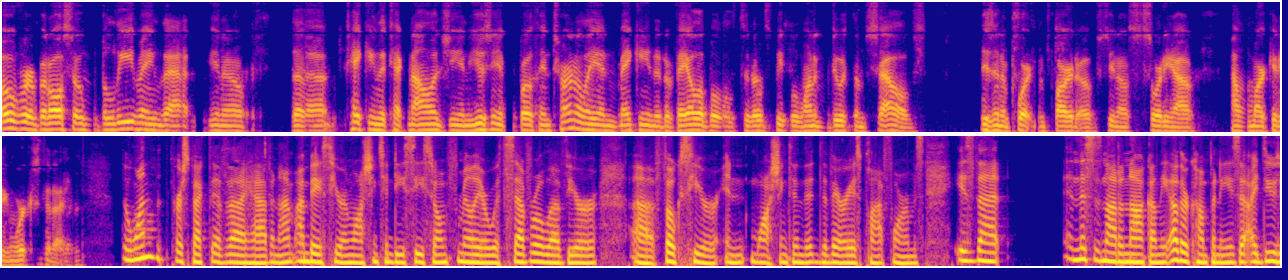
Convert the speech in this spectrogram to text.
over, but also believing that, you know, the taking the technology and using it both internally and making it available to those people who want to do it themselves is an important part of, you know, sorting out how marketing works today. The one perspective that I have, and I'm, I'm based here in Washington, D.C., so I'm familiar with several of your uh, folks here in Washington, the, the various platforms, is that, and this is not a knock on the other companies, I do,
